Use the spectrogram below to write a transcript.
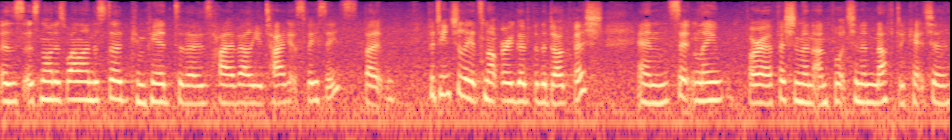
is, is not as well understood compared to those higher value target species, but potentially it's not very good for the dogfish, and certainly for a fisherman unfortunate enough to catch a,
